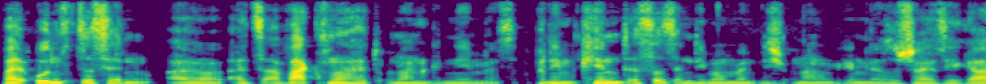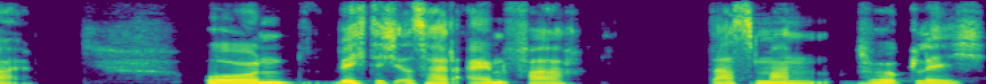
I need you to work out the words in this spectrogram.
weil uns das ja äh, als Erwachsener halt unangenehm ist. Aber dem Kind ist es in dem Moment nicht unangenehm, das ist scheißegal. Und wichtig ist halt einfach, dass man wirklich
